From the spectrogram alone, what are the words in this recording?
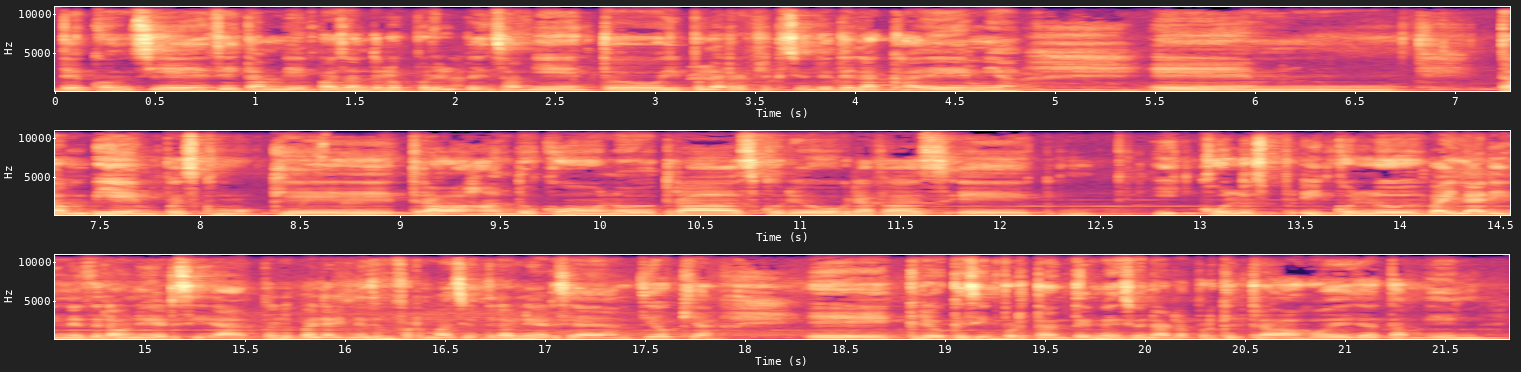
de conciencia y también pasándolo por el pensamiento y por la reflexión desde la academia. Em, también pues como que trabajando con otras coreógrafas eh, y con los, y con los bailarines de la universidad, pues los bailarines en formación de la Universidad de Antioquia, eh, creo que es importante mencionarlo porque el trabajo de ella también,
